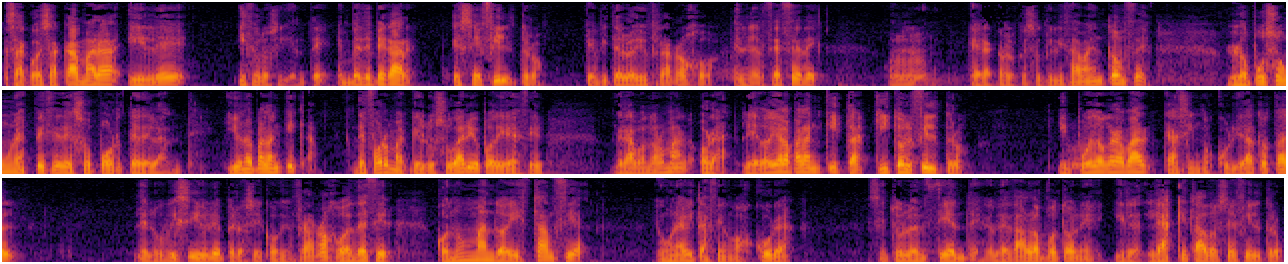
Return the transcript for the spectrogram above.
sacó esa cámara y le hizo lo siguiente. En vez de pegar ese filtro que evite los infrarrojos en el CCD, el- que era lo que se utilizaba entonces, lo puso en una especie de soporte delante y una palanquita, de forma que el usuario podía decir, grabo normal, ahora le doy a la palanquita, quito el filtro y puedo grabar casi en oscuridad total de luz visible, pero sí con infrarrojo, es decir, con un mando a distancia en una habitación oscura, si tú lo enciendes, le das los botones y le, le has quitado ese filtro,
